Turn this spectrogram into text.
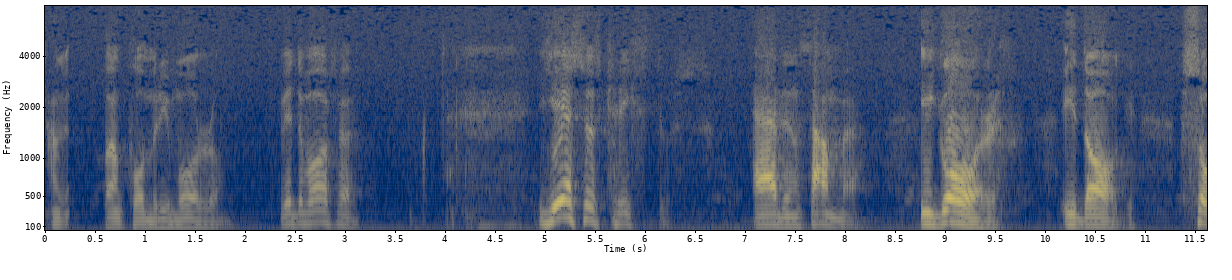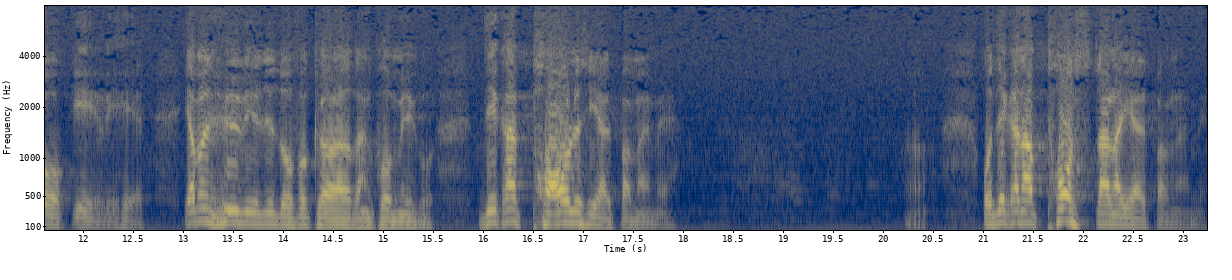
han, och han kommer imorgon. Vet du varför? Jesus Kristus är densamme igår, idag, så och evighet. Ja, men hur vill du då förklara att han kom igår? Det kan Paulus hjälpa mig med. Ja. Och det kan apostlarna hjälpa mig med.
